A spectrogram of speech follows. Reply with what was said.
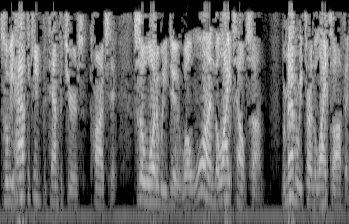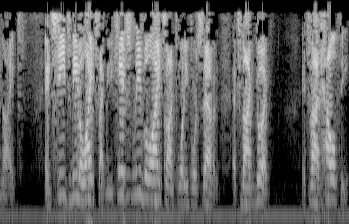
So we have to keep the temperatures constant. So what do we do? Well, one, the lights help some. Remember, we turn the lights off at night. And seeds need a light cycle. You can't just leave the lights on 24-7. That's not good. It's not healthy.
